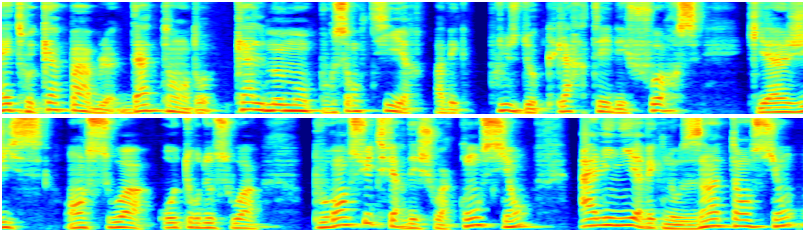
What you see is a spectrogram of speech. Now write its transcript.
Être capable d'attendre calmement pour sentir avec plus de clarté les forces qui agissent en soi, autour de soi, pour ensuite faire des choix conscients, alignés avec nos intentions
